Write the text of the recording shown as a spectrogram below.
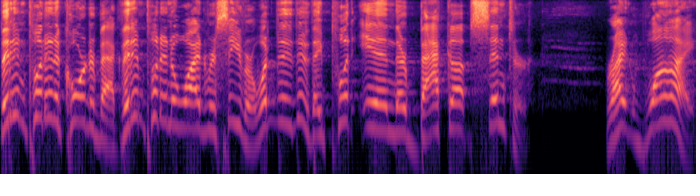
They didn't put in a quarterback. They didn't put in a wide receiver. What did they do? They put in their backup center, right? Why?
